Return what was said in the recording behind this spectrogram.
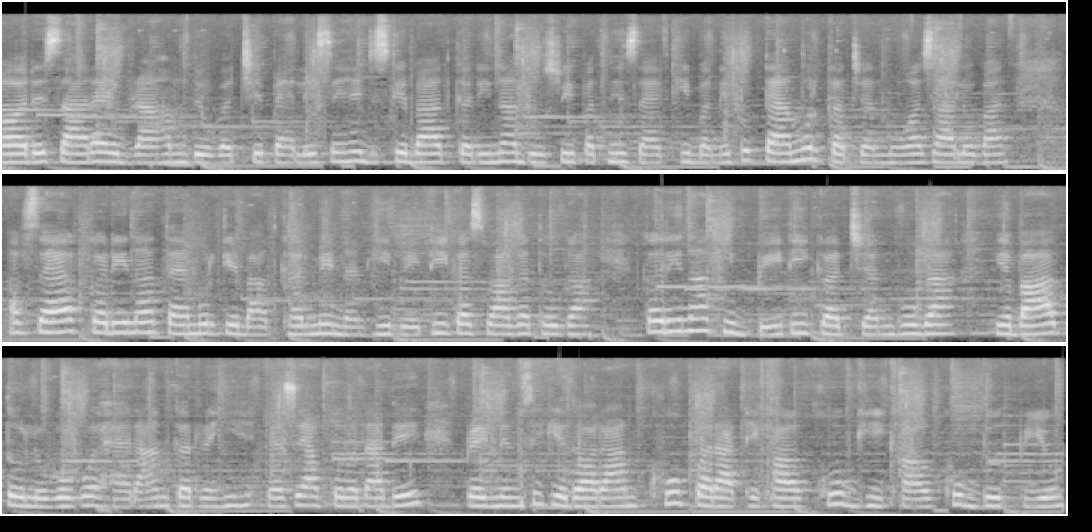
और सारा इब्राहिम दो बच्चे पहले से हैं, जिसके बाद करीना दूसरी पत्नी सैफ की बनी तो तैमूर का जन्म हुआ सालों बाद। अब सैफ, करीना, तैमूर के बाद घर में नन्ही बेटी का स्वागत होगा। करीना की बेटी का जन्म होगा। ये बात तो लोगों को हैरान कर रही है। वैसे आपको बता दें, प्रेगनेंसी के दौरान खूब पराठे खाओ, खूब घी खाओ, खूब दूध पियो।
